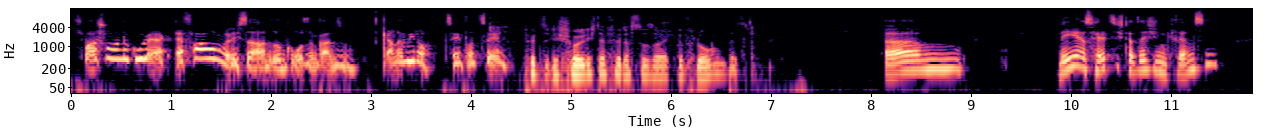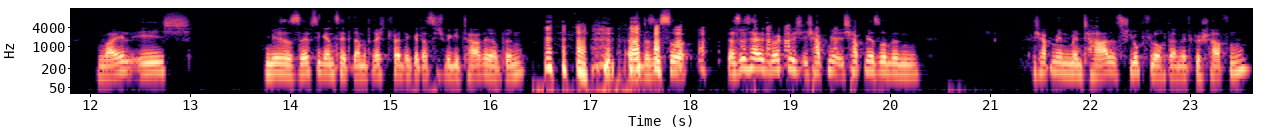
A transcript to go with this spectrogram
das war schon eine gute er Erfahrung, würde ich sagen, so im Großen und Ganzen. Gerne wieder. 10 von 10. Fühlst du dich schuldig dafür, dass du so weit geflogen bist? Ähm, nee, es hält sich tatsächlich in Grenzen, weil ich mir das selbst die ganze Zeit damit rechtfertige, dass ich Vegetarier bin. also das ist so, das ist halt wirklich, ich habe mir, habe mir so einen, ich habe mir ein mentales Schlupfloch damit geschaffen.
